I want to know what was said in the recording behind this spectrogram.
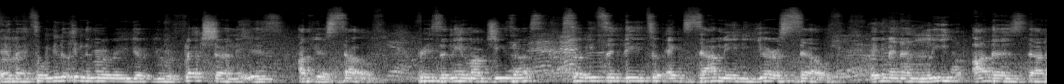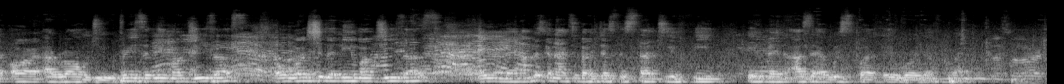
Amen. So when you look in the mirror, your, your reflection is of yourself. Praise the name of Jesus. So it's a day to examine yourself. Amen. And leave others that are around you. Praise the name of Jesus. Or worship the name of Jesus. Amen. I'm just going to ask everybody just to stand to your feet. Amen. As I whisper a word of prayer. Bless the Lord.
